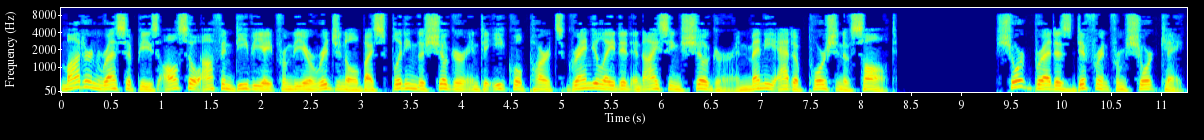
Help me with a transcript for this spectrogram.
Modern recipes also often deviate from the original by splitting the sugar into equal parts granulated and icing sugar and many add a portion of salt. Shortbread is different from shortcake,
